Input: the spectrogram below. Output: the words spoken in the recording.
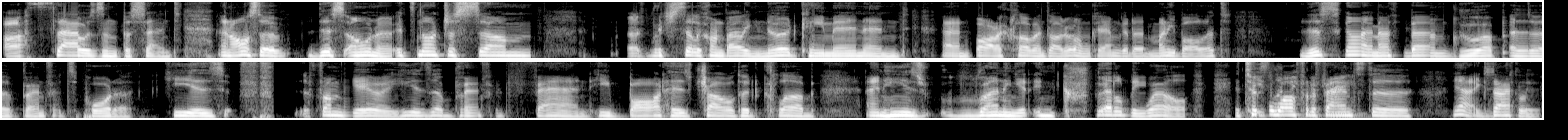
A thousand percent. And also this owner, it's not just some uh, rich Silicon Valley nerd came in and and bought a club and thought, oh, okay, I'm gonna moneyball it. This guy, Matthew Benham, grew up as a Brentford supporter. He is f- from the area. He is a Brentford fan. He bought his childhood club and he is running it incredibly well. It took He's a while for the fans to, yeah, exactly.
